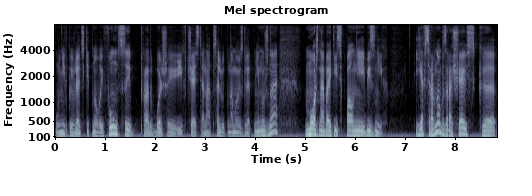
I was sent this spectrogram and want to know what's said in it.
у них появляются какие-то новые функции. Правда, большая их часть, она абсолютно, на мой взгляд, не нужна можно обойтись вполне и без них. я все равно возвращаюсь к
